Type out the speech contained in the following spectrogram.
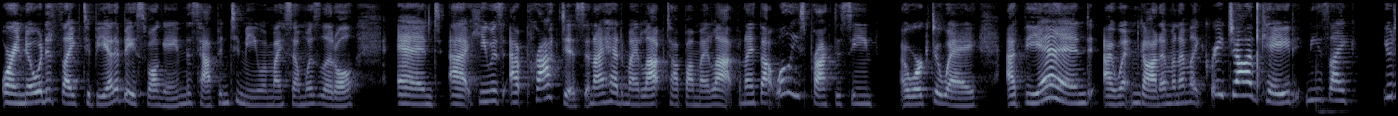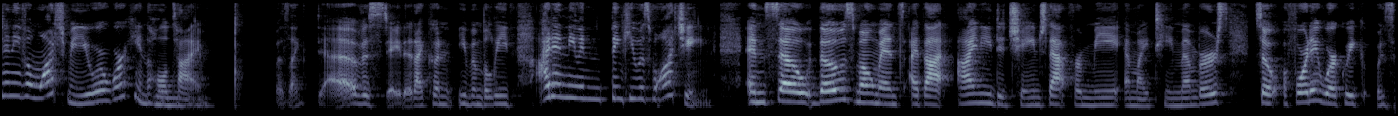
or I know what it's like to be at a baseball game. This happened to me when my son was little and uh, he was at practice and i had my laptop on my lap and i thought well he's practicing. I worked away. At the end i went and got him and i'm like great job cade. And he's like you didn't even watch me. You were working the whole Mm. time. I was like devastated. I couldn't even believe i didn't even think he was watching. And so those moments i thought i need to change that for me and my team members. So a four day work week was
